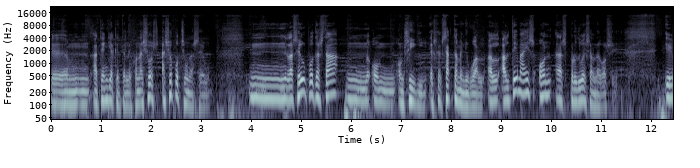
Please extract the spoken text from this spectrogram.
eh, atengui aquest telèfon. Això, això pot ser una seu. Mm, la seu pot estar mm, on, on sigui, és exactament igual. El, el tema és on es produeix el negoci. Eh,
